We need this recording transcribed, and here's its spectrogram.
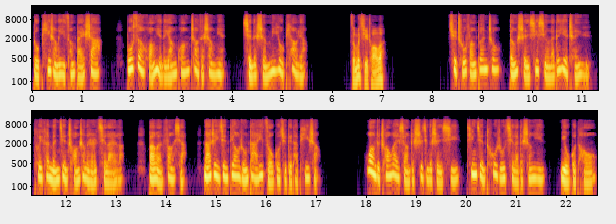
都披上了一层白纱，不算晃眼的阳光照在上面，显得神秘又漂亮。怎么起床了？去厨房端粥等沈西醒来的叶晨宇推开门，见床上的人起来了，把碗放下，拿着一件貂绒大衣走过去给他披上。望着窗外想着事情的沈西，听见突如其来的声音，扭过头：“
